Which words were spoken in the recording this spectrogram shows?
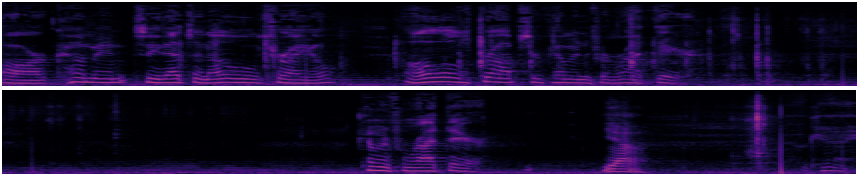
are coming, see, that's an old trail. All those drops are coming from right there. Coming from right there. Yeah, Okay,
